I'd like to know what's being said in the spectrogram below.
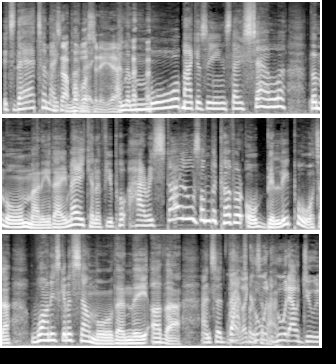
it's there to make It's not money. publicity, yeah. And the more magazines they sell, the more money they make. And if you put Harry Styles on the cover or Billy Porter, one is going to sell more than the other. And so that's right, like what who it's would about. who would outdo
